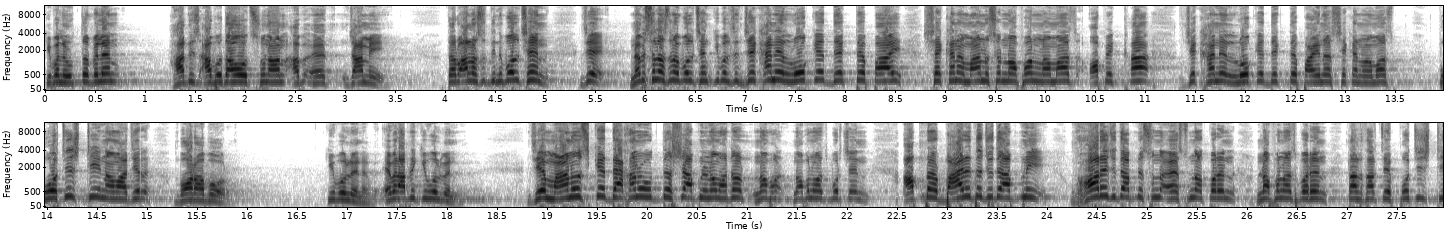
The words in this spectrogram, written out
কি বলেন উত্তর পেলেন? হাদিস আবু দাউদ, সুনান জামে। তারপর আল্লাহ তিনি বলছেন যে নবী সাল্লাহ সাল্লাম বলছেন কি বলছেন? যেখানে লোকে দেখতে পায় সেখানে মানুষের নফল নামাজ অপেক্ষা। যেখানে লোকে দেখতে পায় না সেখানে নামাজ পঁচিশটি নামাজের বরাবর। কি বলবেন এবার আপনি কি বলবেন? যে মানুষকে দেখানোর উদ্দেশ্যে আপনি নফল নামাজ পড়ছেন আপনার বাড়িতে যদি আপনি ঘরে যদি আপনি আহ, পড়েন নফল নামাজ পড়েন তাহলে তার চেয়ে পঁচিশটি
